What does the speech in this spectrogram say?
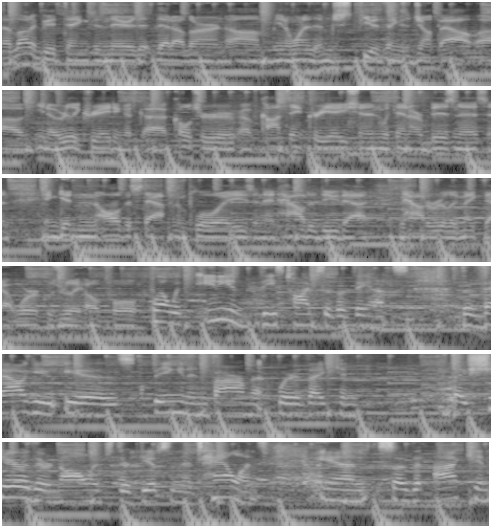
A lot of good things in there that, that I learned. Um, you know, one of them, just a few of the things that jump out. Uh, you know, really creating a, a, culture of content creation within our business and and getting all the staff and employees and, and how to do that and how to really make that work was really helpful. Well, with any of these types of events, the value is being in an environment where they can they share their knowledge, their gifts, and their talents, and so that I can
